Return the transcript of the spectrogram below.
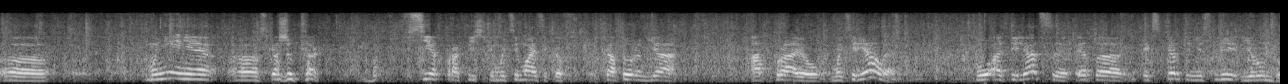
э, Мнение, э, скажем так, всех практически математиков, которым я отправил материалы, по апелляции это эксперты несли ерунду.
